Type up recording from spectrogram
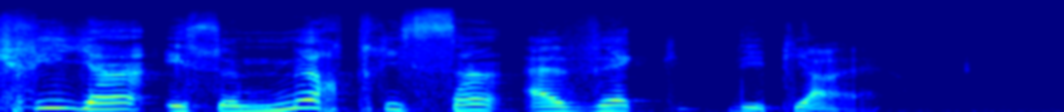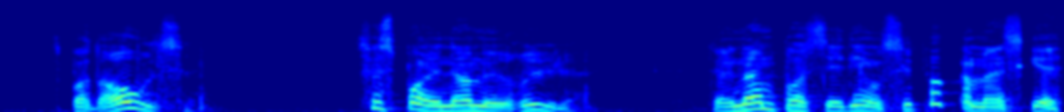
criant et se meurtrissant avec des pierres. C'est pas drôle, ça. Ça, c'est pas un homme heureux. C'est un homme possédé. On ne sait pas comment que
